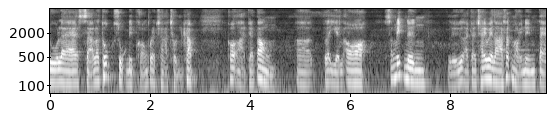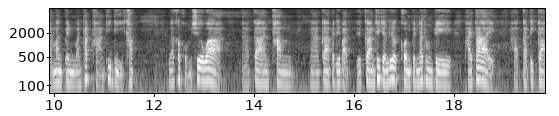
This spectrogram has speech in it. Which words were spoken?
ดูแลสารทุกข์สุขดิบของประชาชนครับ ก็อาจจะต้องอละเอียดออสักนิดหนึ่งหรืออาจจะใช้เวลาสักหน่อยหนึ่งแต่มันเป็นบรรทัดฐานที่ดีครับ แล้วก็ผมเชื่อว่าการทำการปฏิบัติ หรือการที่จะเลือกคนเป็นรัฐมนตรีภายใต้กติกา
